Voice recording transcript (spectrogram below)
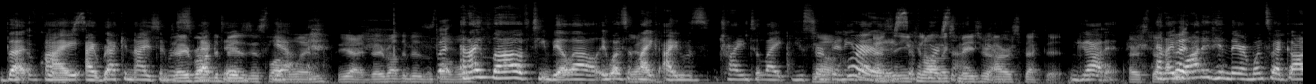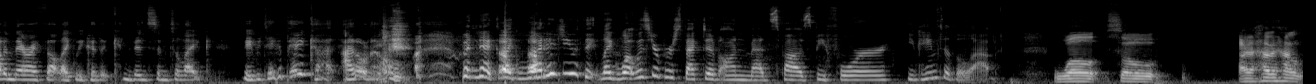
But Of I course. I recognized and Dre brought the respected- business yeah. level in. Yeah, Dre brought the business But- level. And I love Team BLL. It wasn't Yeah. like I was trying to like usurp No. anybody. course. As an economics major, yeah. I respect it. You got it. I respect And I it. wanted him there. And once I got him there, I felt like we could convince him to like maybe take a pay cut. I don't know. But Nick, like what did you think like what was your perspective on med spas before you came to the lab? Well, so I haven't had.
